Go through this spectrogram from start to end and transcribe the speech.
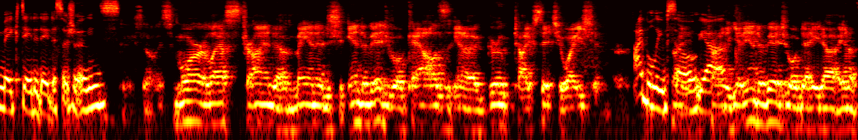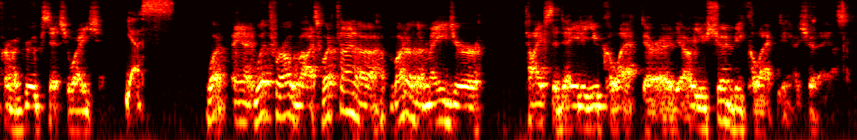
make day-to-day decisions. Okay, so it's more or less trying to manage individual cows in a group type situation. I believe so. Right? Yeah. Trying to get individual data in a, from a group situation. Yes. What eh, with robots? What kind of what are the major types of data you collect, or, or you should be collecting? I should ask.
